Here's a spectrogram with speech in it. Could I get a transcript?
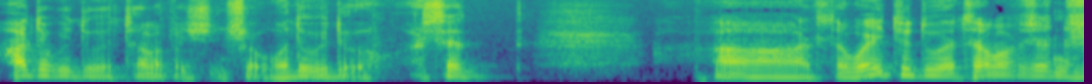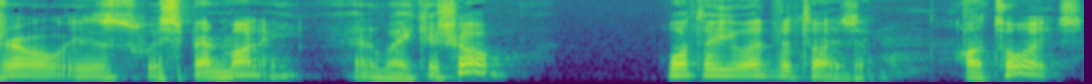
how do we do a television show? What do we do? I said, uh, The way to do a television show is we spend money and make a show. What are you advertising? Our toys.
